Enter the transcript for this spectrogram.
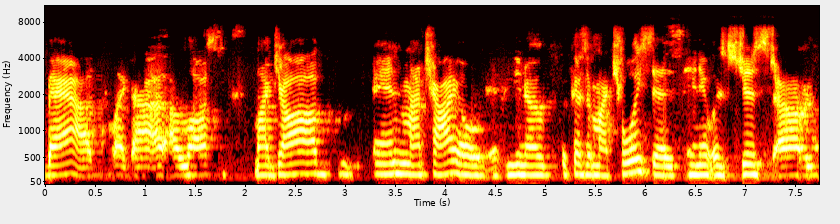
bad. Like I, I lost my job and my child, you know, because of my choices. And it was just, um,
